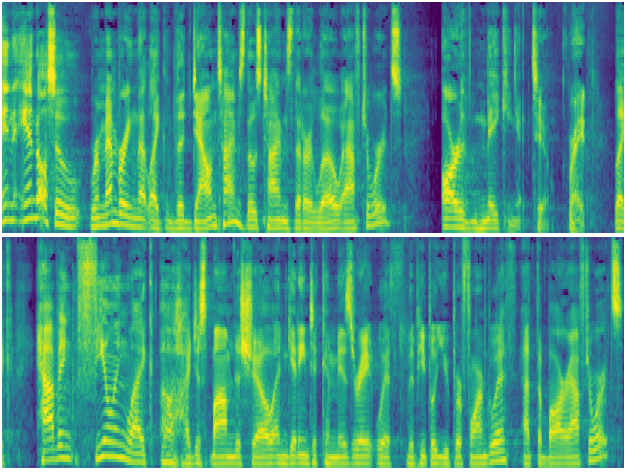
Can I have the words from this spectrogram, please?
And, and also remembering that like the downtimes, those times that are low afterwards are making it too. Right. Like having, feeling like, oh, I just bombed a show and getting to commiserate with the people you performed with at the bar afterwards.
